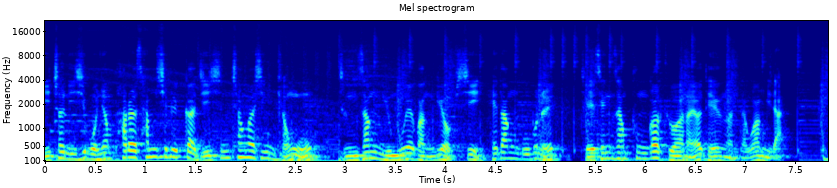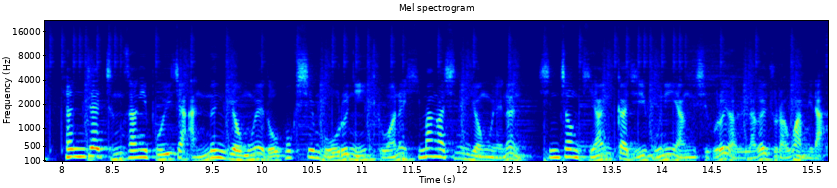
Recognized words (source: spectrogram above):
2025년 8월 30일까지 신청하신 경우 증상 유무에 관계없이 해당 부분을 재생 상품과 교환하여 대응한다고 합니다. 현재 증상이 보이지 않는 경우에도 혹시 모르니 교환을 희망하시는 경우에는 신청 기한까지 문의 양식으로 연락을 주라고 합니다.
